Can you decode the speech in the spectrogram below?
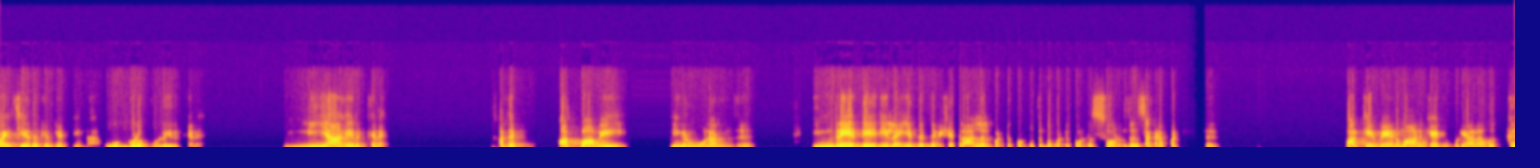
பயிற்சி எதற்குன்னு கேட்டீங்கன்னா உங்களுக்குள்ள இருக்கிற நீயாக இருக்கிற அந்த ஆத்மாவை நீங்கள் உணர்ந்து இன்றைய தேதியில எந்தெந்த விஷயத்துல அல்லல் பட்டு கொண்டு துன்பப்பட்டு கொண்டு சோர்ந்து சங்கடப்பட்டு வாழ்க்கையை வேணுமான்னு கேட்கக்கூடிய அளவுக்கு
